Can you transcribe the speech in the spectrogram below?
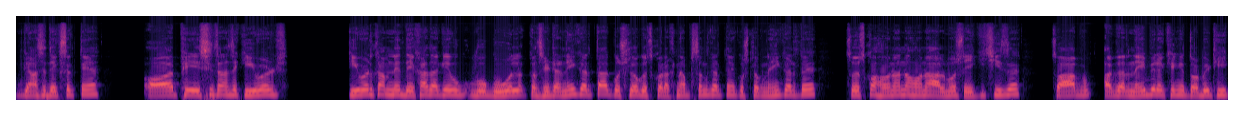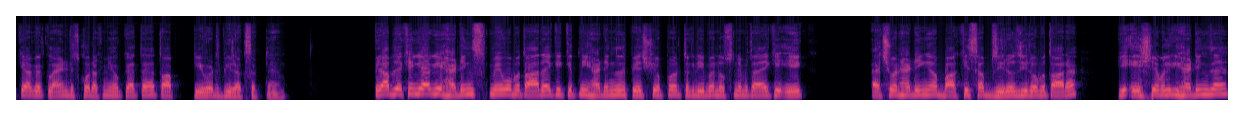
यहाँ से देख सकते हैं। और फिर इसी तरह से कीवर्ड्स कीवर्ड का हमने देखा था कि वो गूगल कंसिडर नहीं करता, कुछ लोग इसको रखना पसंद करते हैं, कुछ लोग नहीं करते। सो इसका होना ना होना ऑलमोस्ट एक ही चीज़ है। सो आप अगर नहीं भी रखेंगे तो भी ठीक है, अगर क्लाइंट इसको रखने को कहता है तो आप कीवर्ड्स भी रख सकते हैं। फिर आप देखेंगे आगे हेडिंग्स में वो बता रहा है कि कितनी हेडिंग्स है पेज के ऊपर। तकरीबन उसने बताया कि एक एच वन हेडिंग है, बाकी सब ज़ीरो ज़ीरो बता रहा है। ये एच की हेडिंग्स हैं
